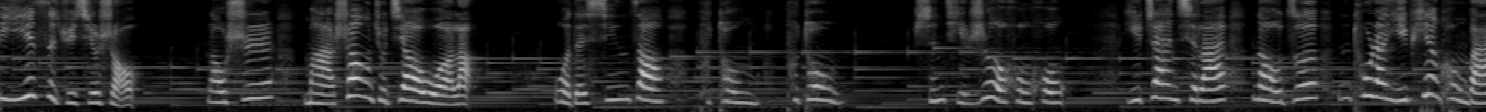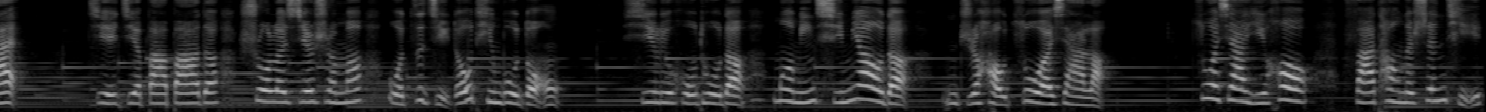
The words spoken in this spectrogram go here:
第一次举起手，老师马上就叫我了。我的心脏扑通扑通，身体热烘烘，一站起来，脑子突然一片空白，结结巴巴的说了些什么，我自己都听不懂，稀里糊涂的，莫名其妙的，只好坐下了。坐下以后，发烫的身体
